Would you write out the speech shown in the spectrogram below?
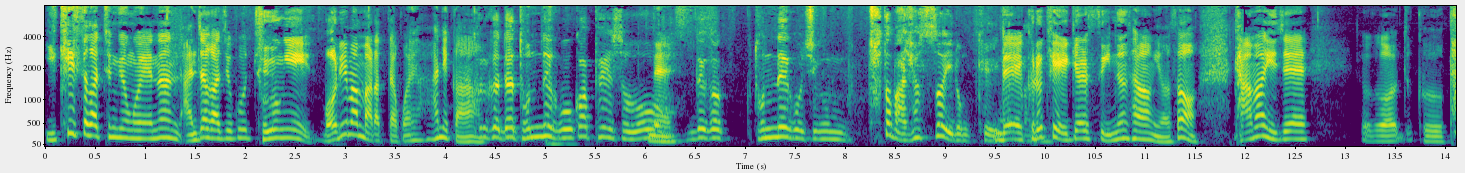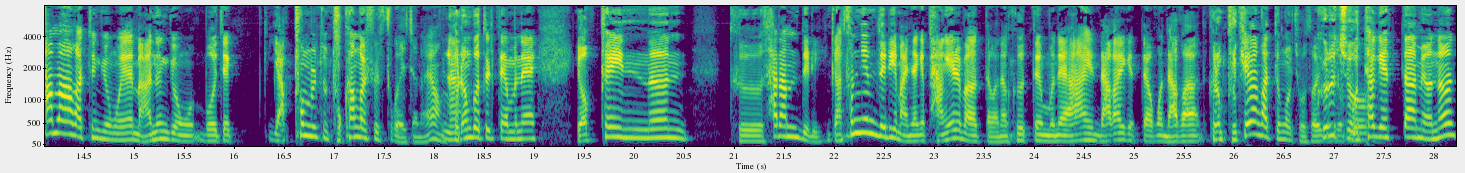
이 케이스 같은 경우에는 앉아가지고 조용히 머리만 말았다고 하니까 그러니까 내가 돈 내고 카페에서 네. 내가 돈 내고 지금 쳐다 마셨어 이렇게. 네, 얘기할까요? 그렇게 얘기할 수 있는 상황이어서 다만 이제 그거 그 파마 같은 경우에 많은 경우 뭐 이제 약품을 좀 독한 걸 쓸 수가 있잖아요. 네. 그런 것들 때문에 옆에 있는 그 사람들이 그러니까 손님들이 만약에 방해를 받았다거나 그것 때문에 아 나가야겠다고 나가 그런 불쾌감 같은 걸 줘서 그렇죠. 못하게 했다면은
